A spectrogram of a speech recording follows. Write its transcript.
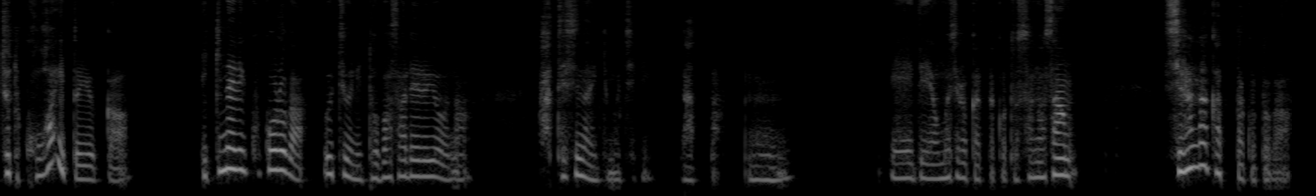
ちょっと怖いというかいきなり心が宇宙に飛ばされるような果てしない気持ちになった。うん。えー、で、面白かったことその3。知らなかったことが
